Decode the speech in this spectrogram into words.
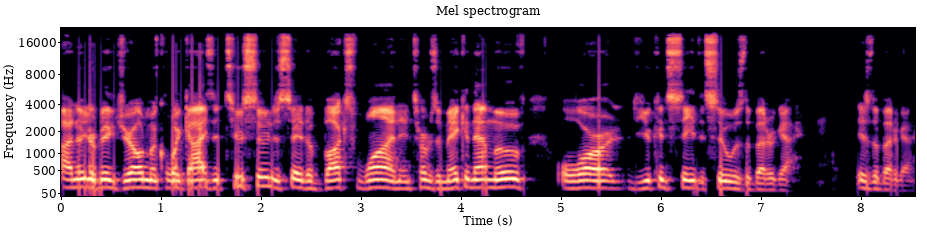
I know you're a big Gerald McCoy guy. Is it too soon to say the Bucks won in terms of making that move, or do you concede that Suh was the better guy? Is the better guy?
